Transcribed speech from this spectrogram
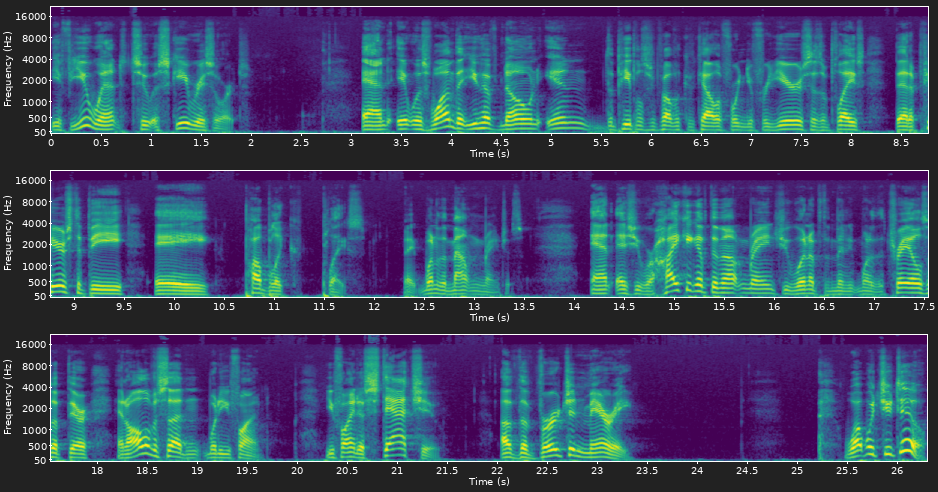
if you went to a ski resort And it was one that you have known in the People's Republic of California for years as a place that appears to be a public place, right? One of the mountain ranges. And as you were hiking up the mountain range, you went up the one of the trails up there, and all of a sudden, what do you find? You find a statue of the Virgin Mary. What would you do?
